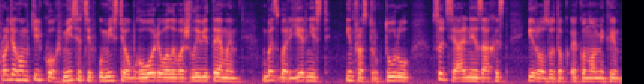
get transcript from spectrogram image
Протягом кількох місяців у місті обговорювали важливі теми: безбар'єрність, інфраструктуру, соціальний захист і розвиток економіки.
